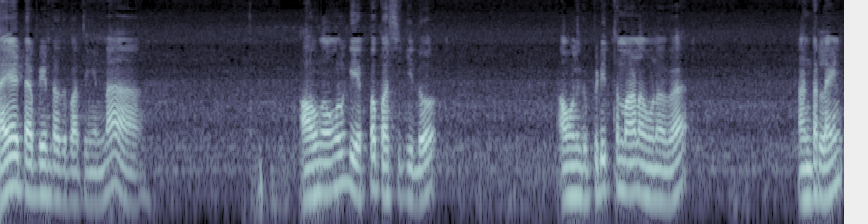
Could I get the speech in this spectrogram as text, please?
டயட் அப்படின்றது பார்த்தீங்கன்னா அவங்கவுங்களுக்கு எப்போ பசிக்குதோ அவங்களுக்கு பிடித்தமான உணவை அண்டர்லைன்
